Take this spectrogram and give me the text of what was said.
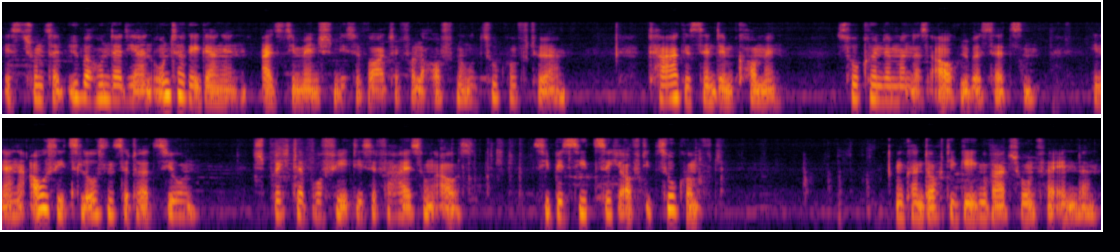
ist schon seit über 100 Jahren untergegangen, als die Menschen diese Worte voller Hoffnung und Zukunft hören. Tage sind im Kommen. So könnte man das auch übersetzen. In einer aussichtslosen Situation spricht der Prophet diese Verheißung aus. Sie bezieht sich auf die Zukunft und kann doch die Gegenwart schon verändern.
